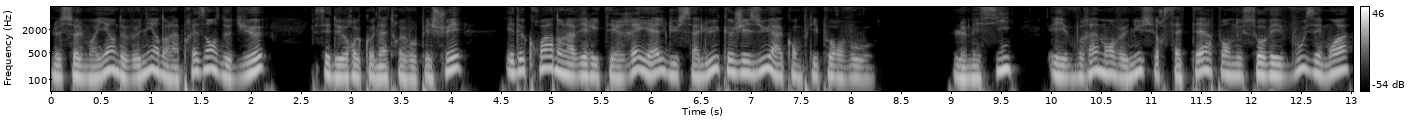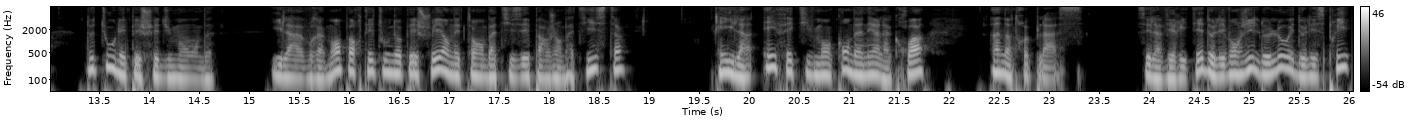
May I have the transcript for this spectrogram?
Le seul moyen de venir dans la présence de Dieu, c'est de reconnaître vos péchés et de croire dans la vérité réelle du salut que Jésus a accompli pour vous. Le Messie est vraiment venu sur cette terre pour nous sauver, vous et moi, de tous les péchés du monde. Il a vraiment porté tous nos péchés en étant baptisé par Jean-Baptiste, et il a effectivement condamné à la croix à notre place. C'est la vérité de l'évangile de l'eau et de l'esprit,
